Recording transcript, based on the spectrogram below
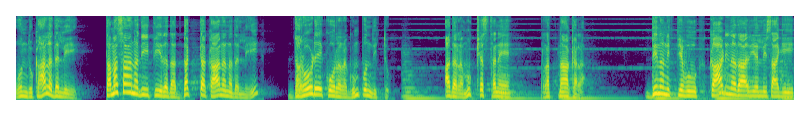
ಒಂದು ಕಾಲದಲ್ಲಿ ತಮಸಾ ನದಿ ತೀರದ ದಟ್ಟ ಕಾನನದಲ್ಲಿ ದರೋಡೆಕೋರರ ಗುಂಪೊಂದಿತ್ತು. ಅದರ ಮುಖ್ಯಸ್ಥನೇ ರತ್ನಾಕರ. ದಿನನಿತ್ಯವೂ ಕಾಡಿನ ದಾರಿಯಲ್ಲಿ ಸಾಗಿ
